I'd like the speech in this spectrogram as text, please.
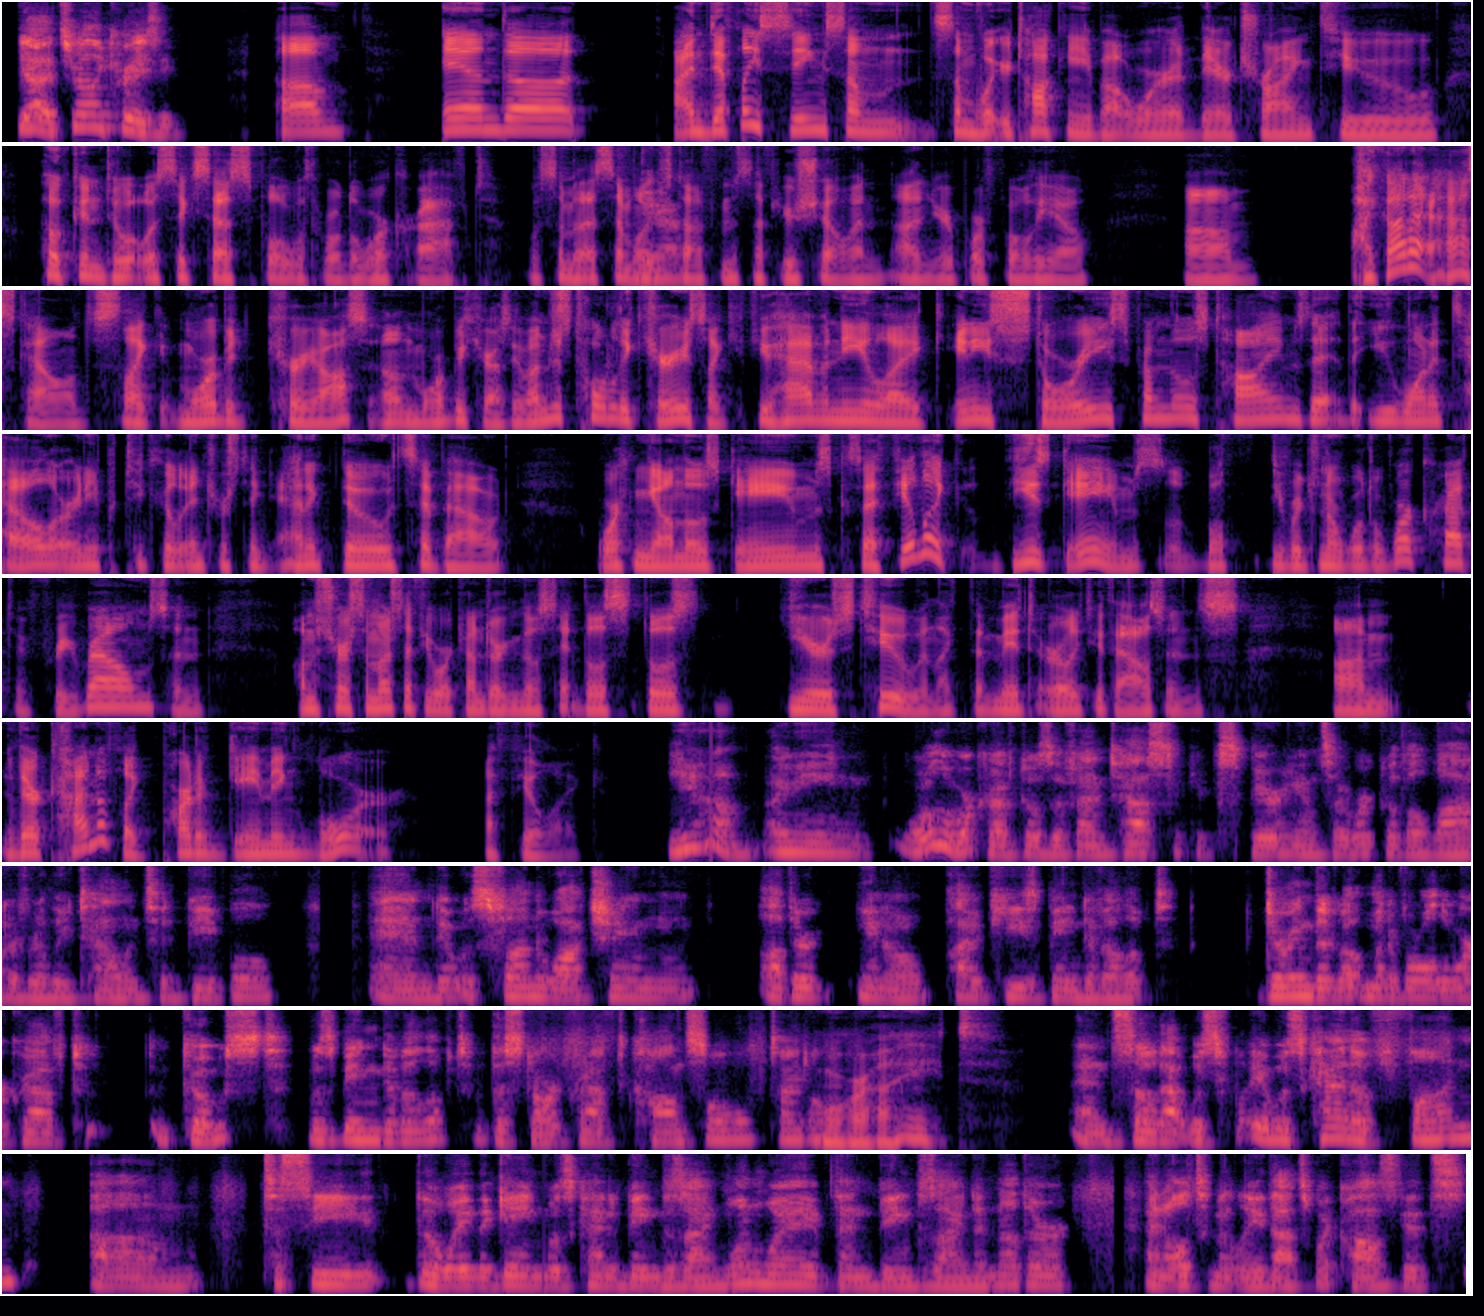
Yeah, it's really crazy. Um, and uh, I'm definitely seeing some some of what you're talking about, where they're trying to hook into what was successful with World of Warcraft, with some of that similar Yeah. stuff and the stuff you're showing on your portfolio. Um, I gotta ask, Alan, just like morbid curiosity, uh, morbid curiosity. But I'm just totally curious, like if you have any like any stories from those times that that you want to tell, or any particular interesting anecdotes about working on those games, because I feel like these games, uh, both the original World of Warcraft and Free Realms, and I'm sure some other stuff you worked on during those those those years too, in like the mid to early 2000s. Um, they're kind of like part of gaming lore. I feel like. Yeah, I mean, World of Warcraft was a fantastic experience. I worked with a lot of really talented people, and it was fun watching other, you know, IPs being developed. During the development of World of Warcraft, Ghost was being developed with the StarCraft console title. All right. and so that was it was kind of fun um, to see the way the game was kind of being designed one way then being designed another and ultimately that's what caused its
